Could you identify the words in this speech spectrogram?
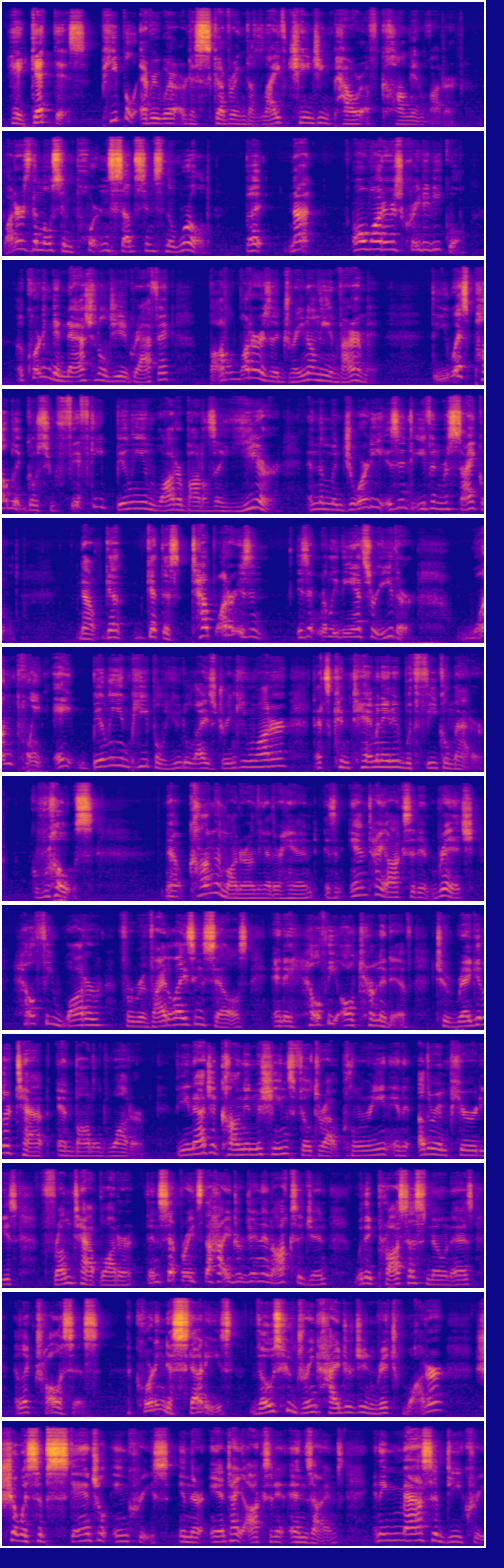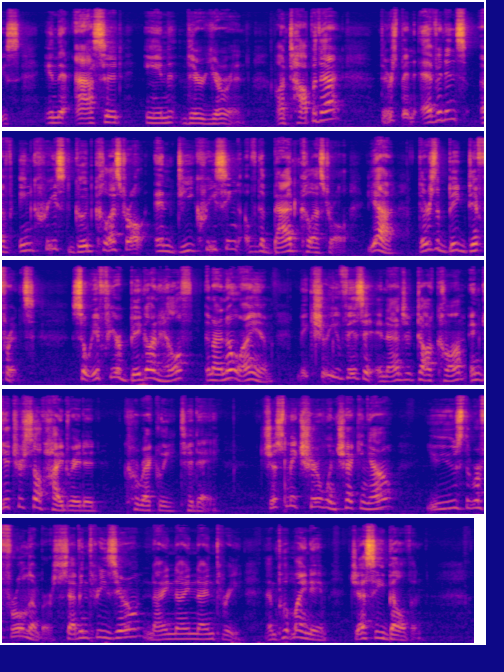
Hey, get this. People everywhere are discovering the life changing power of Kangen water. Water is the most important substance in the world, but not all water is created equal. According to National Geographic, bottled water is a drain on the environment. The US public goes through 50 billion water bottles a year, and the majority isn't even recycled. Now, get, get this tap water isn't, isn't really the answer either. 1.8 billion people utilize drinking water that's contaminated with fecal matter. Gross. Now, Kangen water, on the other hand, is an antioxidant rich, healthy water for revitalizing cells and a healthy alternative to regular tap and bottled water. The Enagic Kangen machines filter out chlorine and other impurities from tap water, then separates the hydrogen and oxygen with a process known as electrolysis. According to studies, those who drink hydrogen rich water show a substantial increase in their antioxidant enzymes and a massive decrease in the acid in their urine. On top of that, there's been evidence of increased good cholesterol and decreasing of the bad cholesterol. Yeah, there's a big difference. So if you're big on health, and I know I am, make sure you visit enagic.com and get yourself hydrated correctly today. Just make sure when checking out, you use the referral number 730-9993 and put my name, Jesse Belvin.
